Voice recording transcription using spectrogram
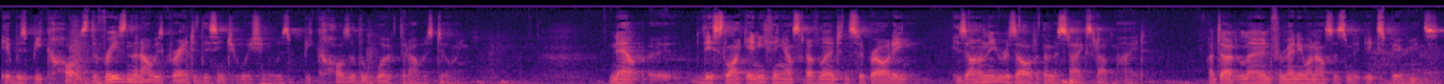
it was because the reason that I was granted this intuition was because of the work that I was doing. Now, this, like anything else that I've learned in sobriety, is only a result of the mistakes that I've made. I don't learn from anyone else's experience.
